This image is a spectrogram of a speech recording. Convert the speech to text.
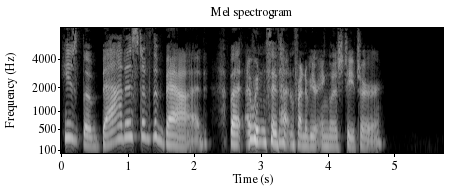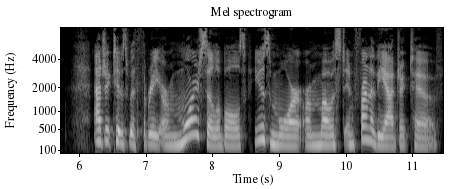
he's the baddest of the bad, but I wouldn't say that in front of your English teacher. Adjectives with three or more syllables use more or most in front of the adjective.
